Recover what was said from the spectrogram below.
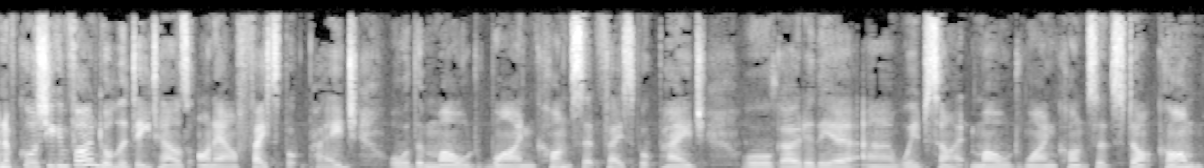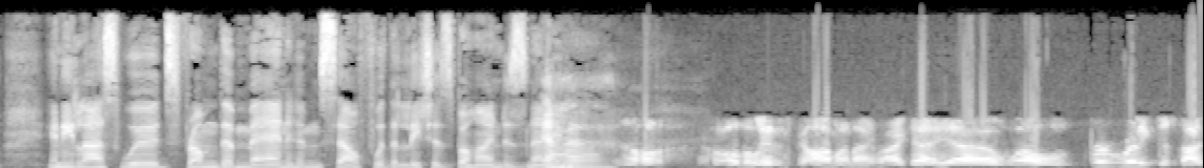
And of course, you can find all the details on our Facebook page or the Mulled Wine Concert Facebook page or go to their uh, website, mulledwineconcerts.com. Any last words from the man himself with the letters behind his name? Ah, Oh, the letters behind my name. Okay. Uh, well, really, just I,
